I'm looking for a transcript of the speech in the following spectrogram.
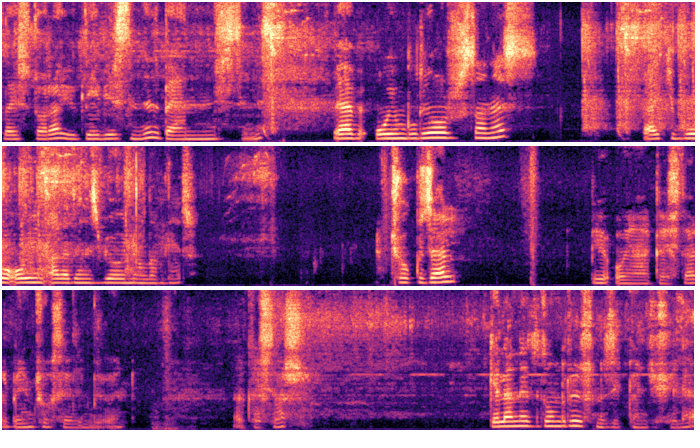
Play Store'a yükleyebilirsiniz. Beğenirsiniz. Veya bir oyun buluyorsanız belki bu oyun aradığınız bir oyun olabilir. Çok güzel bir oyun arkadaşlar. Benim çok sevdiğim bir oyun. Arkadaşlar. Gelenleri donduruyorsunuz ilk önce şöyle.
